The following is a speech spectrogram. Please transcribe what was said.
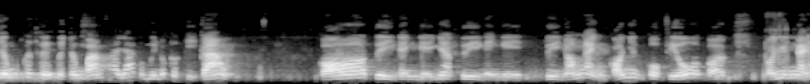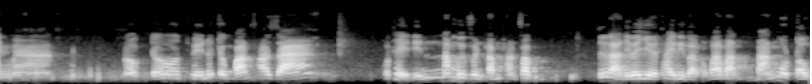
trong cái thuế mà trong bán phá giá của mình nó cực kỳ cao. Có tùy ngành nghề nha, tùy ngành nghề, tùy nhóm ngành. Có những cổ phiếu, có có những ngành mà nó cho thuế nó trong bán phá giá có thể đến 50 phần trăm sản phẩm. Tức là nếu bây giờ thay vì bạn, các bạn bán một đồng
